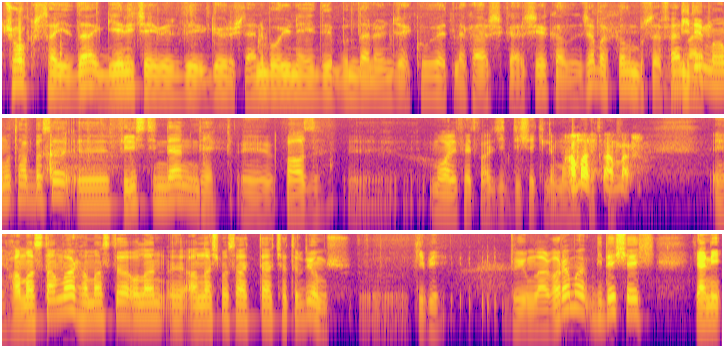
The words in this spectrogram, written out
çok sayıda geri çevirdi görüşlerini. Boyun eğdi bundan önce kuvvetle karşı karşıya kalınca bakalım bu sefer Bir de Mahmut Abbas'a e, Filistin'den de e, bazı e, muhalefet var. Ciddi şekilde muhalefet Hamas'tan var. E, Hamas'tan var. Hamas'ta olan e, anlaşması hatta çatırdıyormuş e, gibi duyumlar var ama bir de şey yani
